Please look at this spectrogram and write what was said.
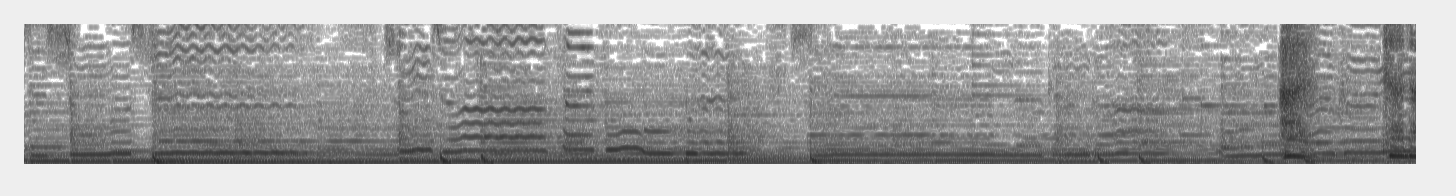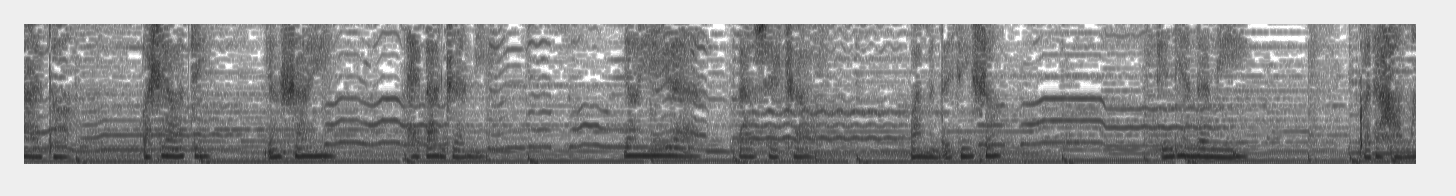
亲爱的耳朵，我是妖精，用声音陪伴着你，用音乐伴随着我们的心声。今天的你过得好吗？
